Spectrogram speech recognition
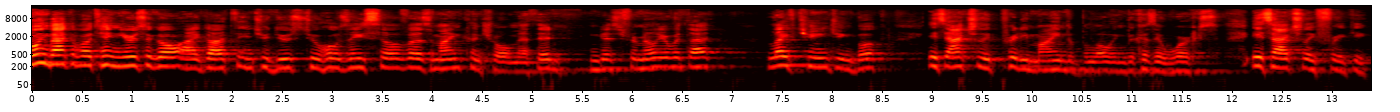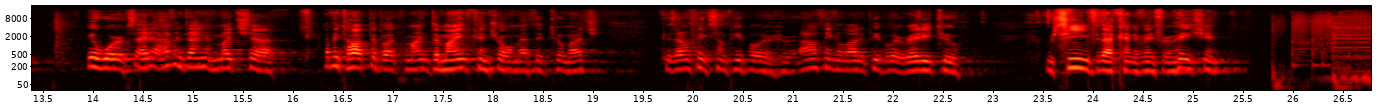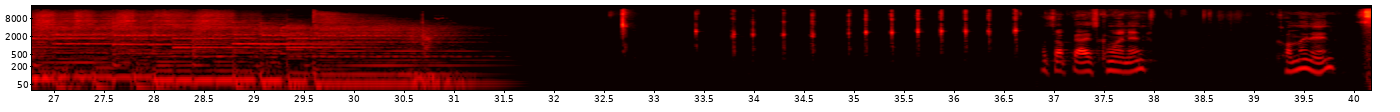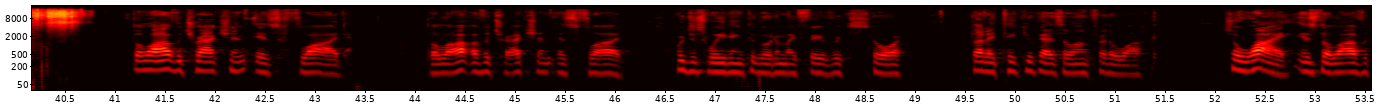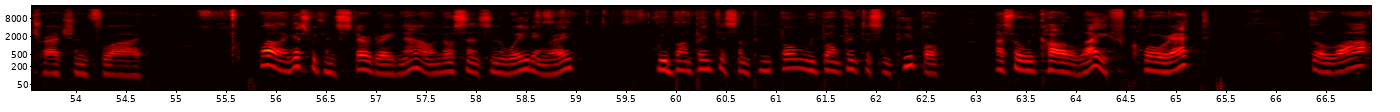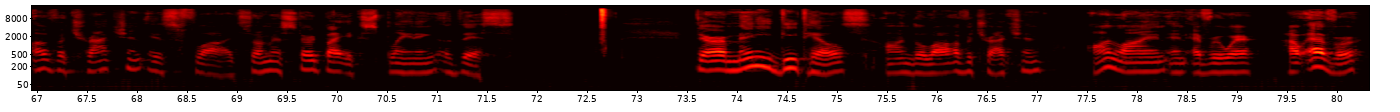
Going back about 10 years ago, I got introduced to Jose Silva's mind control method. You guys familiar with that? Life changing book. It's actually pretty mind blowing because it works. It's actually freaky. It works. I haven't done it much, uh, I haven't talked about mind, the mind control method too much because I don't think some people are, I don't think a lot of people are ready to receive that kind of information. What's up, guys? Come on in. Come on in. The law of attraction is flawed. The law of attraction is flawed. We're just waiting to go to my favorite store. Thought I'd take you guys along for the walk. So, why is the law of attraction flawed? Well, I guess we can start right now. No sense in waiting, right? We bump into some people, we bump into some people. That's what we call life, correct? The law of attraction is flawed. So I'm going to start by explaining this. There are many details on the law of attraction online and everywhere. However,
